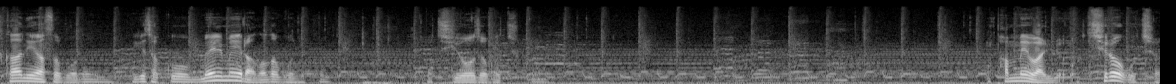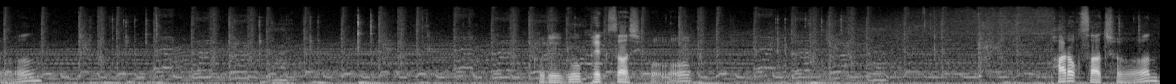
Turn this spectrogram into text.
스카니아 서버는 이게 자꾸 매일매일 안 하다 보니까 지워져가지고. 판매 완료. 7억 5천. 그리고 140억. 8억 4천.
